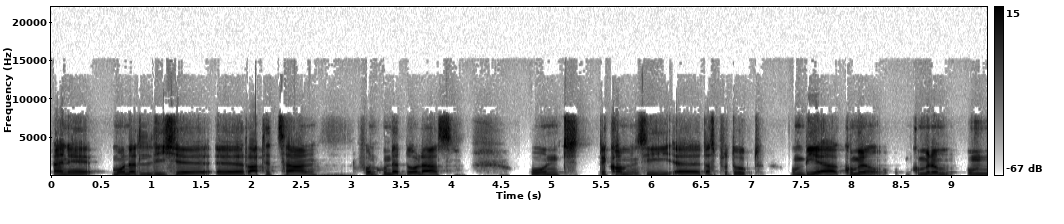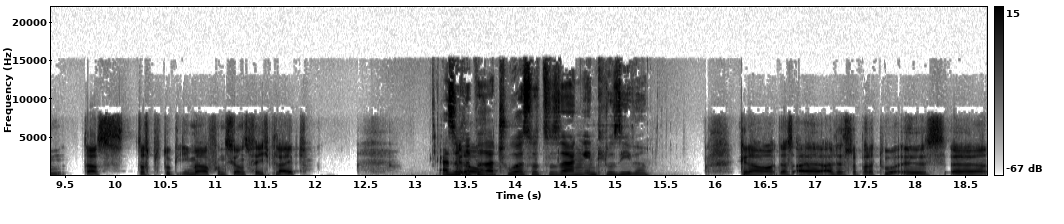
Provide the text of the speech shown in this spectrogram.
eine monatliche äh, Rate zahlen von 100 Dollars und bekommen sie äh, das Produkt und wir kümmern, kümmern um dass das Produkt immer funktionsfähig bleibt. Also genau. Reparatur ist sozusagen inklusive. Genau, dass alles Reparatur ist. Äh,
